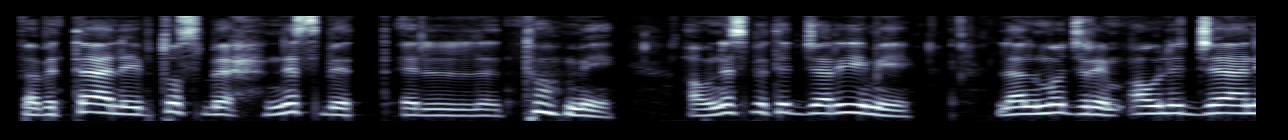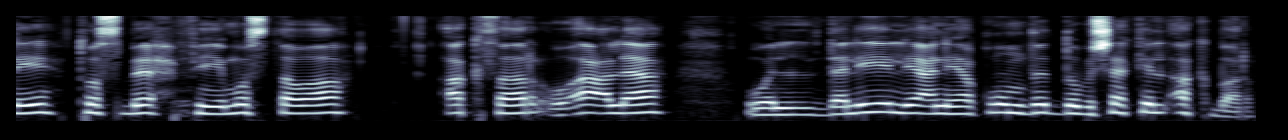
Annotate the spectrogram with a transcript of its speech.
فبالتالي بتصبح نسبة التهمة أو نسبة الجريمة للمجرم أو للجاني تصبح في مستوى أكثر وأعلى والدليل يعني يقوم ضده بشكل أكبر.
